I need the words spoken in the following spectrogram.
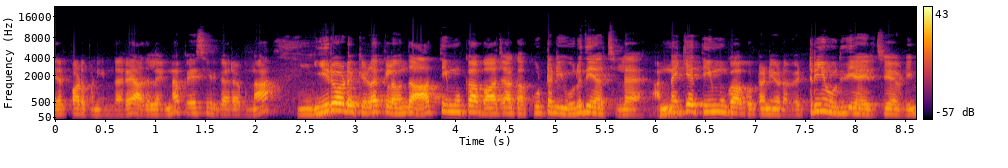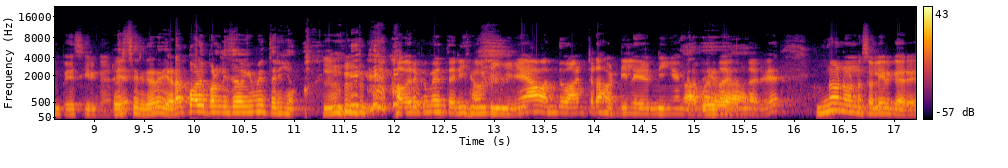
ஏற்பாடு பண்ணியிருந்தாரு. அதுல என்ன பேசியிருக்காரு அப்படின்னா ஈரோடு கிழக்குல வந்து அதிமுக பாஜக கூட்டணி உறுதியாச்சுல்ல. அன்னைக்கே திமுக கூட்டணியோட வெற்றியும் உறுதியாயிருச்சு அப்படின்னு பேசியிருக்காரு. பேசியிருக்காரு. எடப்பாடி பழனிசாமிக்குமே தெரியும். அவருக்குமே தெரியும். நீங்க ஏன் வந்து வாண்டடா வட்டியில ஏறினீங்கிற தான் இருந்தாரு. இன்னொன்னு ஒண்ணு சொல்லியிருக்காரு.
